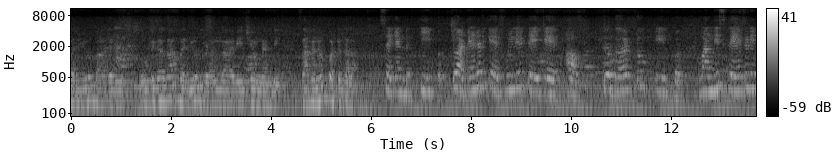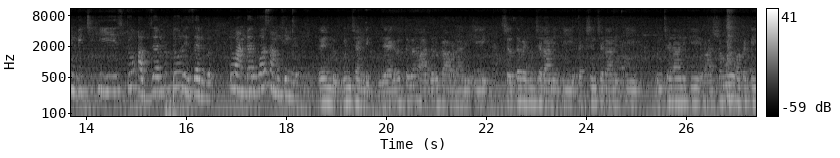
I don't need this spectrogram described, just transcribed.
మరియు బాధలు ఓపికగా మరియు దృఢంగా వేచి ఉండండి. సహనం పట్టుదల. Second keep to attended carefully take care of to To to keep. One the state in which he is to observe, to reserve, to undergo something. రెండు ఉంచండి జాగ్రత్తగా హాజరు కావడానికి శ్రద్ధ వహించడానికి రక్షించడానికి ఉంచడానికి రాష్ట్రంలో ఒకటి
